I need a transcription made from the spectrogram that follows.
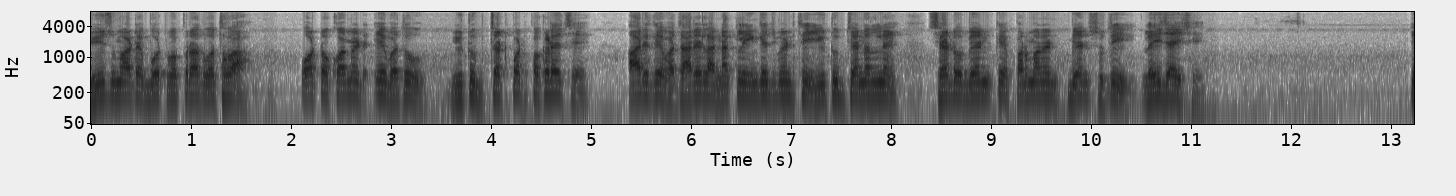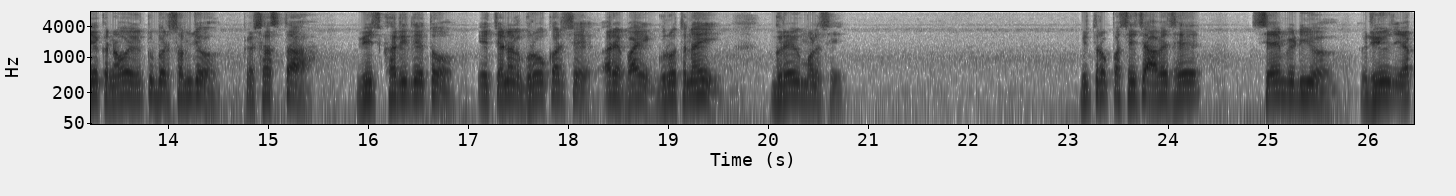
વ્યૂઝ માટે બોટ વપરાતું અથવા ઓટો કોમેન્ટ એ બધું યુટ્યુબ ચટપટ પકડે છે. આ રીતે વધારેલા નકલી એન્ગેજમેન્ટથી યુટ્યુબ ચેનલને શેડો બેન કે પરમાનન્ટ બેન સુધી લઈ જાય છે. એક નવો યુટ્યુબર સમજો કે સસ્તા વીજ ખરીદે તો એ ચેનલ ગ્રો કરશે. અરે ભાઈ ગ્રોથ નહીં ગ્રેવ મળશે. મિત્રો, પછી જ આવે છે સેમ વીડિયો વ્યૂઝ એક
